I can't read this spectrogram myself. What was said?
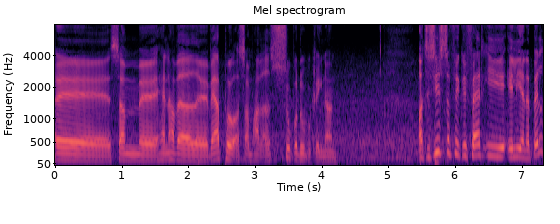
øh, som øh, han har været øh, vært på, og som har været super duper grineren. Og til sidst så fik vi fat i Ellie Annabelle,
